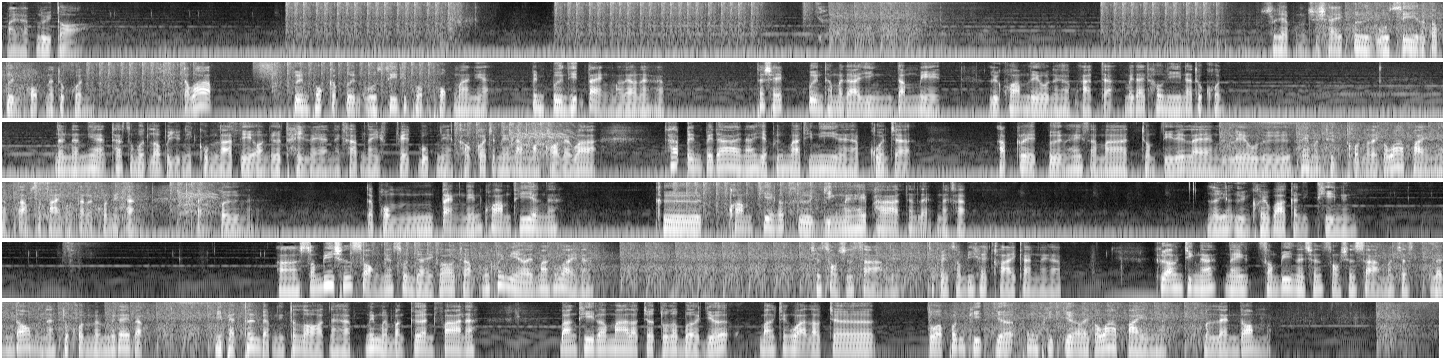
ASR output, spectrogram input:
ไปครับลุยต่อ ส่วนใหญ่ผมจะใช้ปืนอูซี่แล้วก็ปืนพกนะทุกคน แต่ว่าปืนพกกับปืนอูซี่ที่ผมพกมาเนี่ย เป็นปืนที่แต่งมาแล้วนะครับ ถ้าใช้ปืนธรรมดายิงดัมเมจหรือความเร็วนะครับ อาจจะไม่ได้เท่านี้นะทุกคน ดังนั้นเนี่ย ถ้าสมมติเราไปอยู่ในกลุ่ม Last Day on Earth Thailand นะครับ ใน Facebook เนี่ยเขาก็จะแนะนำมาก่อนเลยว่า ถ้าเป็นไปได้นะ อย่าเพิ่งมาที่นี่นะครับ ควรจะ อัปเกรดปืนให้สามารถโจมตีได้แรงหรือเร็วหรือให้มันถึกทนอะไรก็ว่าไปนะครับ ตามสไตล์ของแต่ละคนในการแต่งปืนนะแต่ผมแต่งเน้นความเที่ยงนะ คือความเที่ยงก็คือยิงไม่ให้พลาดนั่นแหละนะครับ แล้วอย่างอื่นค่อยว่ากันอีกทีหนึ่งอ่าซอมบี้ชั้น2เนี่ยส่วนใหญ่ก็จะไม่ค่อยมีอะไรมากเท่าไหร่นะ ชั้น 2 ชั้น 3 เนี่ย จะเป็นซอมบี้คล้าย ๆ กันนะครับ คือเอาจริงนะ ในซอมบี้ในชั้น 2 ชั้น 3 มันจะแรนดอมนะ ทุกคนมันไม่ได้แบบมีแพทเทิร์นแบบนี้ตลอดนะครับ ไม่เหมือนบังเกอร์อันฟ้านะ บางทีเรามาเราเจอตัวระเบิดเยอะ บางจังหวะเราเจอตัวพ่นพิษเยอะพุ่งพิษเยอะอะไรก็ว่าไปนะมันแรนดอม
